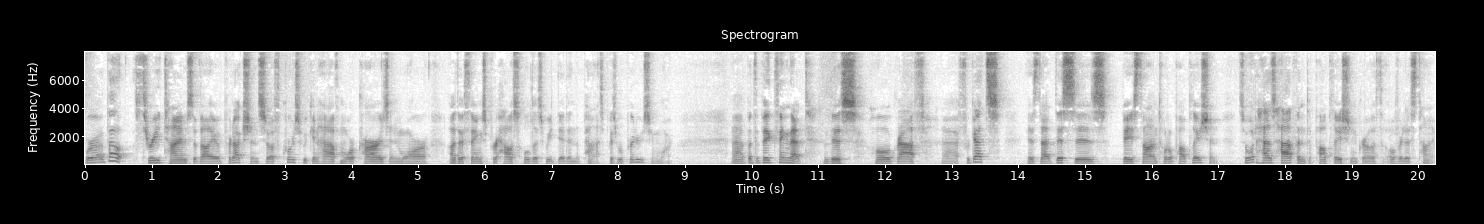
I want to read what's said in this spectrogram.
were about three times the value of production. So, of course, we can have more cars and more other things per household as we did in the past because we're producing more. Uh, but the big thing that this whole graph uh, forgets is that this is based on total population. So, what has happened to population growth over this time?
